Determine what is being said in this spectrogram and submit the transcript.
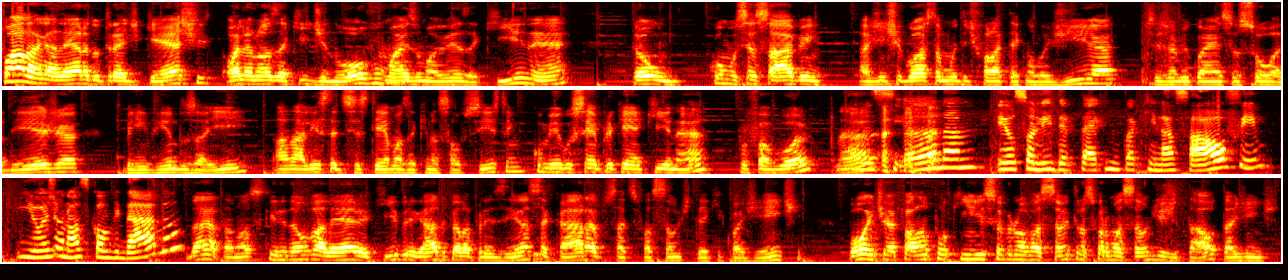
Fala galera do Threadcast, olha nós aqui de novo, mais uma vez aqui, né? Então, como vocês sabem, a gente gosta muito de falar tecnologia, vocês já me conhecem, eu sou o Adeja, bem-vindos aí, analista de sistemas aqui na South System, comigo sempre quem aqui, né? Por favor, né? Luciana, eu sou líder técnico aqui na Salf e hoje é o nosso convidado. Ah, tá nosso queridão Valério aqui, obrigado pela presença, cara, satisfação de ter aqui com a gente. Bom, a gente vai falar um pouquinho aí sobre inovação e transformação digital, tá, gente?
